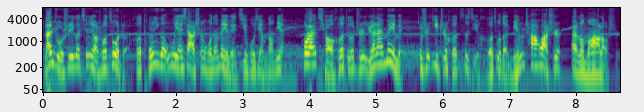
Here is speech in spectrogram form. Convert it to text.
男主是一个轻小说作者，和同一个屋檐下生活的妹妹几乎见不到面。后来巧合得知，原来妹妹就是一直和自己合作的名插画师艾罗蒙阿老师。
